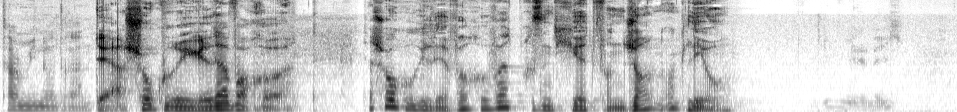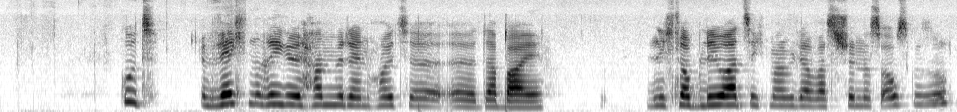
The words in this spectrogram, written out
Tamino dran. Der Schokoriegel der Woche. Der Schokoriegel der Woche wird präsentiert von John und Leo. Gut, welchen Riegel haben wir denn heute äh, dabei? Ich glaube, Leo hat sich mal wieder was Schönes ausgesucht.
